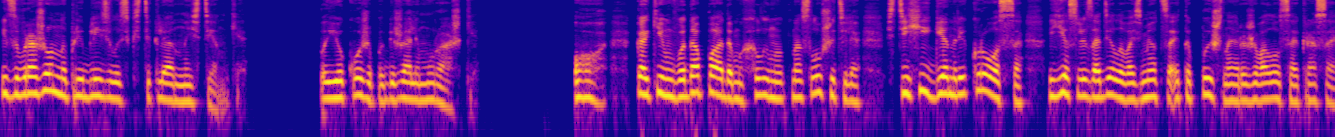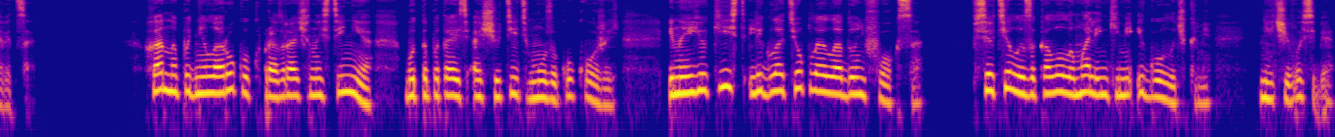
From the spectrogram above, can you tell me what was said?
и завороженно приблизилась к стеклянной стенке. По ее коже побежали мурашки. О, каким водопадом хлынут на слушателя стихи Генри Кросса, если за дело возьмется эта пышная рыжеволосая красавица. Ханна подняла руку к прозрачной стене, будто пытаясь ощутить музыку кожей, и на ее кисть легла теплая ладонь Фокса. Все тело закололо маленькими иголочками. Ничего себе.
